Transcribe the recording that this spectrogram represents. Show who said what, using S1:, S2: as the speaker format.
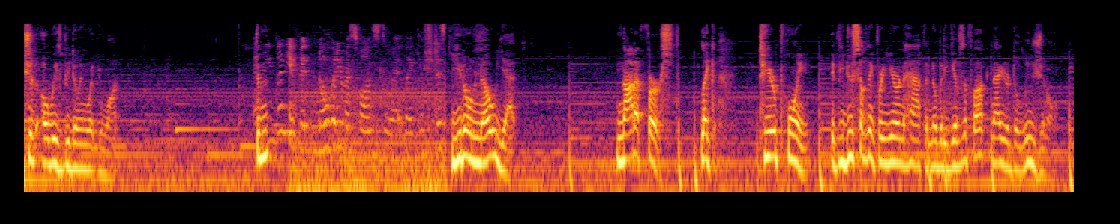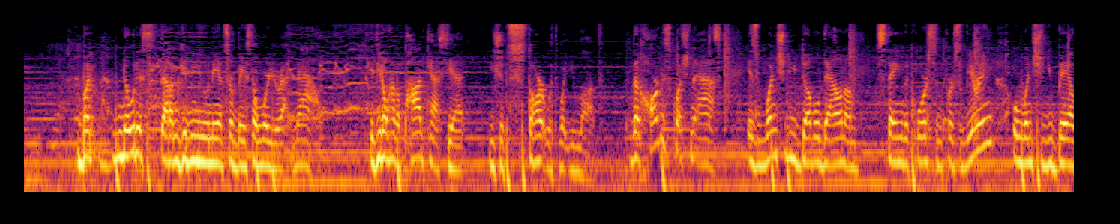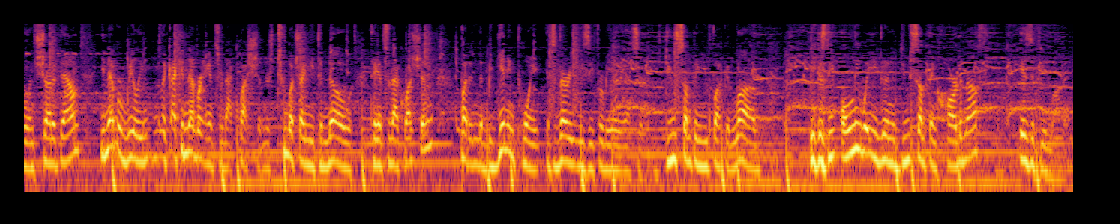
S1: You should always be doing what you want.
S2: And even if it, nobody responds to it, like you should just.
S1: You don't know yet. Not at first. Like, to your point, if you do something for a year and a half and nobody gives a fuck, now you're delusional. But notice that I'm giving you an answer based on where you're at now. If you don't have a podcast yet, you should start with what you love. The hardest question to ask is when should you double down on staying the course and persevering, or when should you bail and shut it down? You never really, like, I can never answer that question. There's too much I need to know to answer that question. But in the beginning point, it's very easy for me to answer. Do something you fucking love, because the only way you're gonna do something hard enough is if you love it.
